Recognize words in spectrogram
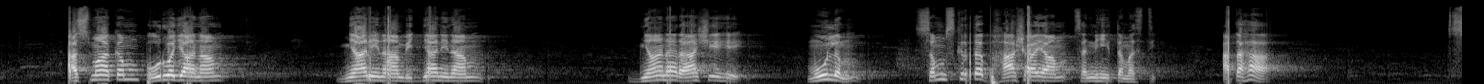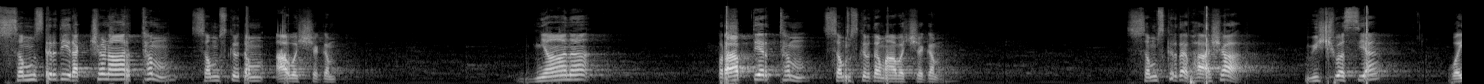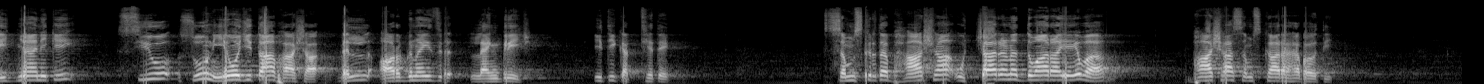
अस्माकं पूर्वजानां, ज्ञानिनां, विज्ञानिनां मूलं संस्कृतभाषायां सन्निहितमस्ति। अतः संस्कृतिरक्षणार्थं संस्कृतम् आवश्यकम्। ज्ञानप्राप्त्यर्थं संस्कृतम् आवश्यकम्। संस्कृतभाषा विश्वस्य वैज्ञानिकी स्यु, सुनियोजिता भाषा वेल् आर्गनैस्ड् लैंग्वेज इति कथ्यते। संस्कृतभाषा उच्चारणद्वारा एव भाषा संस्कारः भवति।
